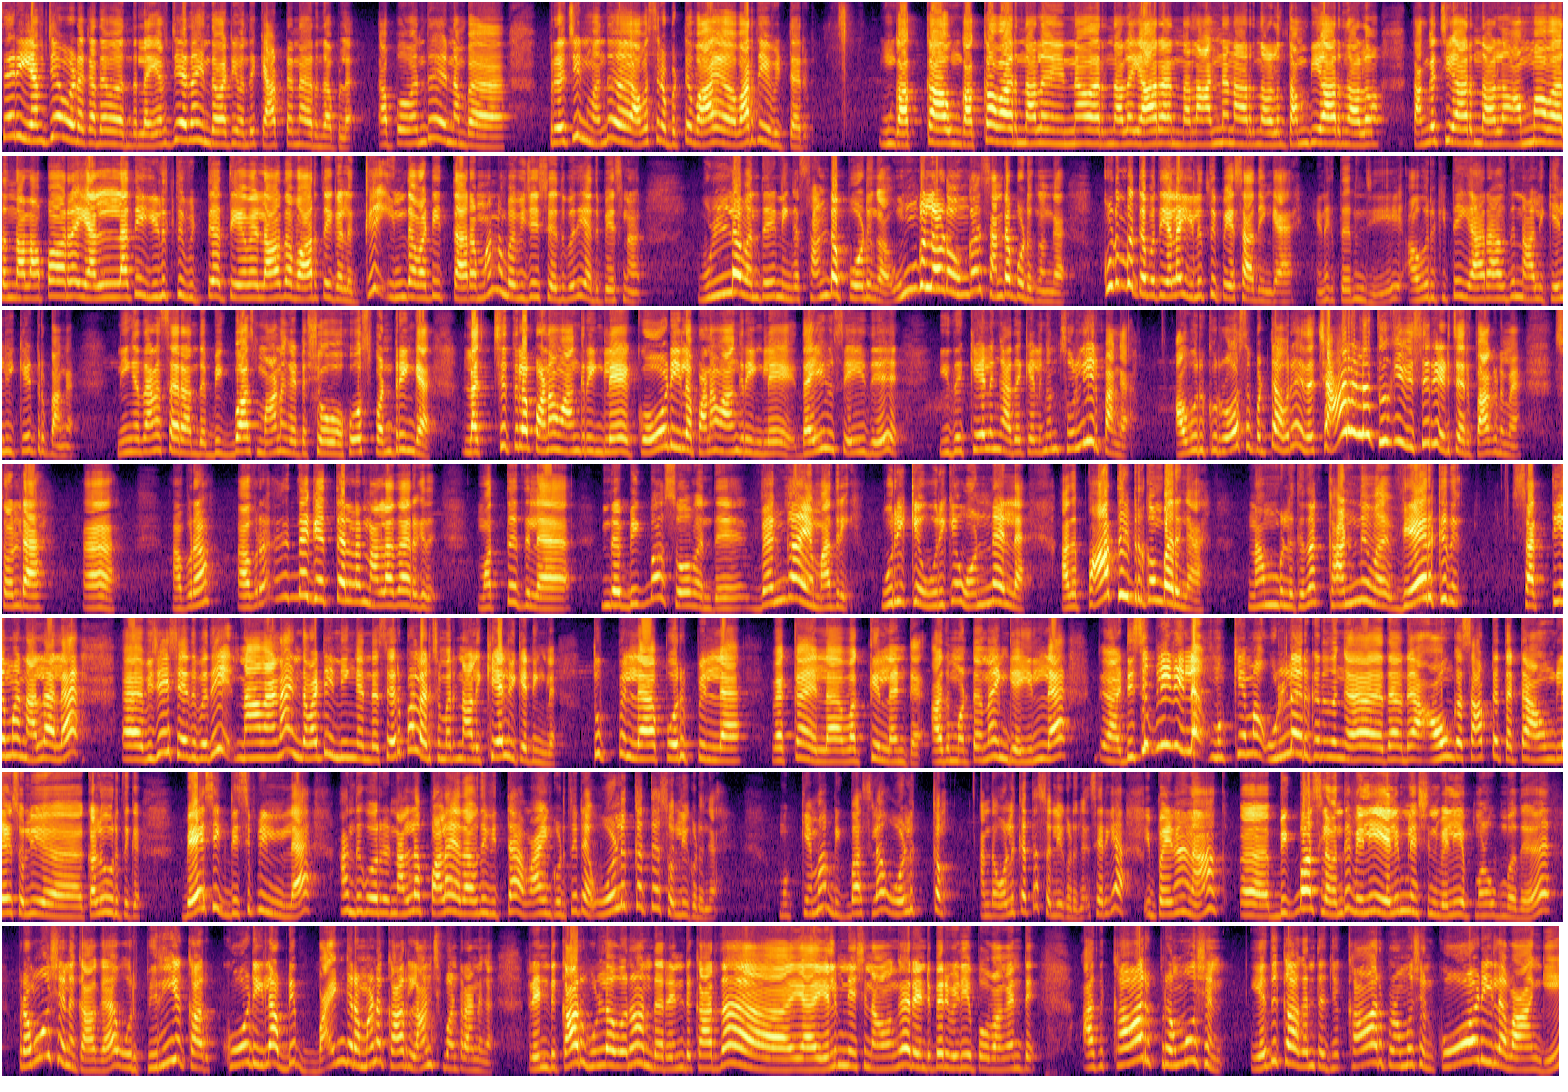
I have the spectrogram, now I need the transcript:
சரி எஃப்ஜேவோட கதை வந்துடல எஃப்ஜே தான் இந்த வாட்டி வந்து கேப்டனாக இருந்தாப்புல. அப்போ வந்து நம்ம பிரஜின் வந்து அவசரப்பட்டு வாய வார்த்தையை விட்டார். உங்கள் அக்கா உங்கள் அக்காவாக இருந்தாலும் என்னவாக இருந்தாலும் யாராக இருந்தாலும் அண்ணனாக இருந்தாலும் தம்பியாக இருந்தாலும் தங்கச்சியாக இருந்தாலும் அம்மாவாக இருந்தாலும் அப்பா வர எல்லாத்தையும் இழுத்து விட்டு தேவையில்லாத வார்த்தைகளுக்கு இந்த வாட்டி தரமாக நம்ம விஜய் சேதுபதி அது பேசினார். உள்ளே வந்து நீங்கள் சண்டை போடுங்க. உங்களோட உங்கள் சண்டை போடுங்கங்க. குடும்பத்தை பற்றியெல்லாம் இழுத்து பேசாதீங்க. எனக்கு தெரிஞ்சு அவர்கிட்ட யாராவது நாலு கேள்வி கேட்டிருப்பாங்க. நீங்கள் தானே சார் அந்த பிக் பாஸ் மானங்கட்ட ஷோவை ஹோஸ்ட் பண்ணுறீங்க லட்சத்தில் பணம் வாங்குறீங்களே கோடியில் பணம் வாங்குறீங்களே தயவு செய்து இதை கேளுங்க அதை கேளுங்கன்னு சொல்லியிருப்பாங்க. அவருக்கு ரோசப்பட்டு அவரே இதை சாரெல்லாம் தூக்கி விசிறி அடிச்சார் பார்க்கணுமே. சொல்டா ஆ அப்புறம் அப்புறம் இந்த கெத்தெல்லாம் நல்லா தான் இருக்குது. மொத்தத்தில் இந்த பிக் பாஸ் ஷோ வந்து வெங்காயம் மாதிரி உரிக்க உரிக்க ஒன்றும் இல்லை. அதை பார்த்துக்கிட்டு இருக்கோம் பாருங்க. நம்மளுக்கு தான் கண்ணு வேர்க்குது. சத்தியமாக நல்லா இல்லை விஜய் சேதுபதி நான் வேணால் இந்த வாட்டி நீங்கள் இந்த செருப்பால் அடிச்ச மாதிரி நாலு கேள்வி கேட்டிங்களே. துப்பு இல்லை பொறுப்பு இல்லை வெக்கம் இல்லை வக்கு இல்லைன்ட்டு. அது மட்டும்தான் இங்கே இல்லை. டிசிப்ளின் இல்லை. முக்கியமாக உள்ளே இருக்கிறதுங்க அதாவது அவங்க சாப்பிட்ட தட்டை அவங்களே சொல்லி கழுவுறதுக்கு. பேசிக் டிசிப்ளின் இல்லை. அதுக்கு ஒரு நல்ல பழம் ஏதாவது விற்றா வாங்கி கொடுத்துட்டு ஒழுக்கத்தை சொல்லி கொடுங்க. முக்கியமாக பிக் பாஸில் ஒழுக்கம். அந்த ஒழுக்கத்தை சொல்லிக் கொடுங்க. சரியா? இப்போ என்னன்னா பிக் பாஸில் வந்து வெளியே எலிமினேஷன் வெளியே போகும்போது ப்ரமோஷனுக்காக ஒரு பெரிய கார் கோடியில் அப்படியே பயங்கரமான கார் லான்ச் பண்ணுறானுங்க ரெண்டு கார் உள்ளே வரும் அந்த ரெண்டு கார் தான் எலிமினேஷன் ஆவாங்க ரெண்டு பேர் வெளியே போவாங்கன்ட்டு. அது கார் ப்ரமோஷன் எதுக்காகன்னு தெரிஞ்சு கார் ப்ரமோஷன் கோடியில் வாங்கி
